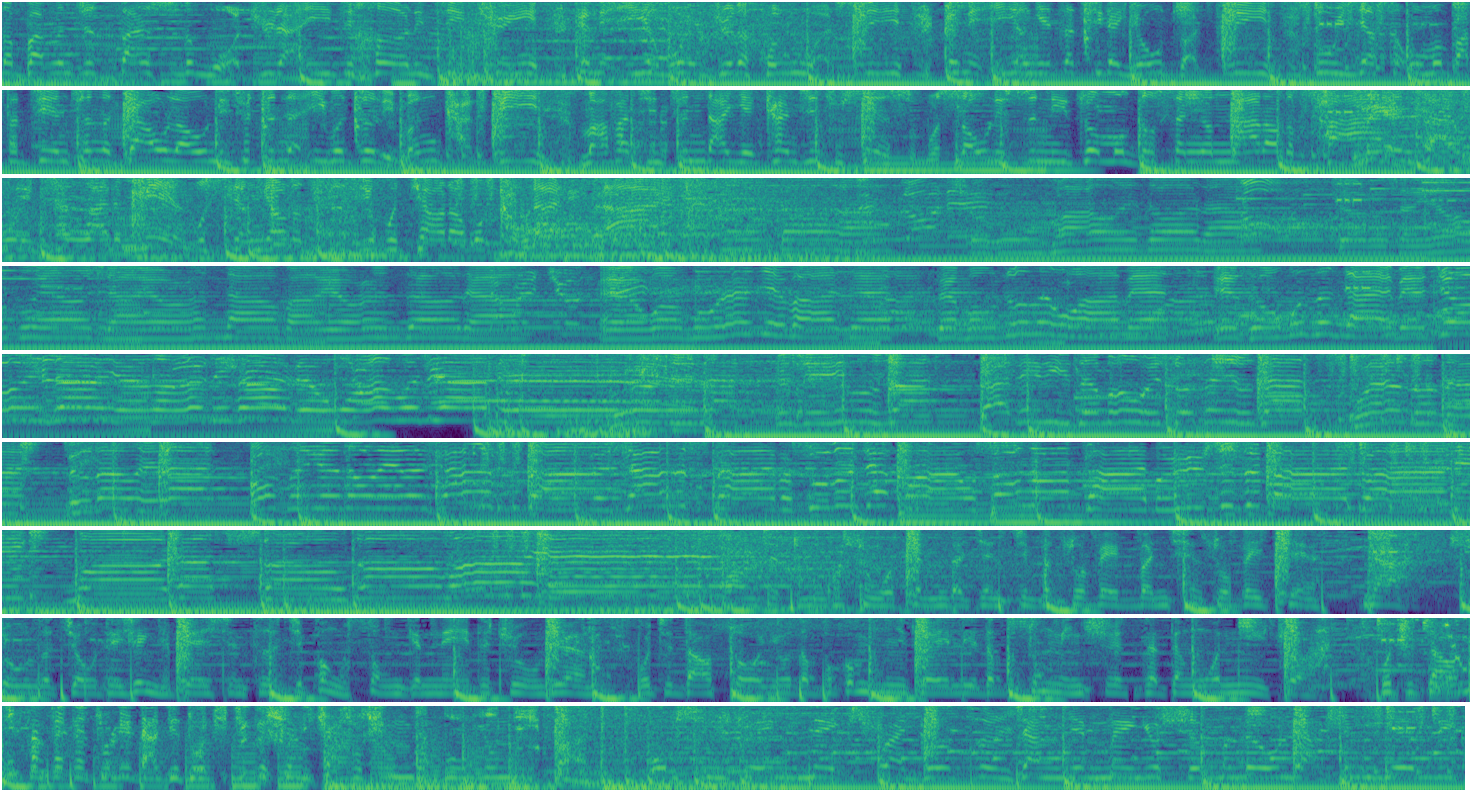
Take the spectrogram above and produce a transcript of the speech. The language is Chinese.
到百分之三十的我，居然已经鹤立鸡群。跟你一样，我也觉得很惋惜。跟你一样，也在期待有转机。不一样是我们把它建成了高楼，你却真的以为这里门槛低。麻烦请睁大眼看清楚现实，我手里是你做梦都想要拿到的牌。没人在乎你蹭来的面，我想要的自己会跳到我口袋里来。说过的话会做到，这路上有哭有笑，有人逃跑，有人走掉。我忽然间发现，在梦中的画面也从不曾改变，就一眨眼和你告别，眼睛，闻所未闻，前所未见。那输了就得认，也别嫌自己笨，我送给你的祝愿。我知道所有的不公平，你嘴里的不聪明是在等我逆转。我知道你纷飞的土里，大地夺起这个势力，最好什么都不用逆反。我不是你追你那个帅哥，自然也没有什么流量，深夜里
